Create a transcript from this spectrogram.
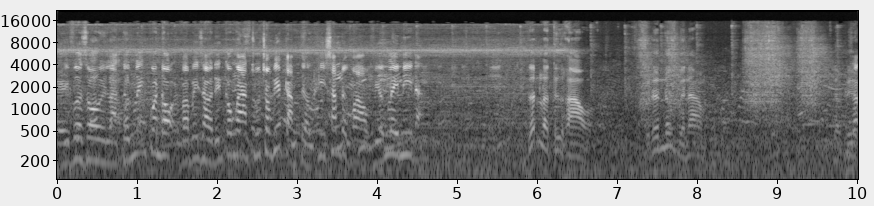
Thì vừa rồi là tướng lĩnh quân đội và bây giờ đến công an. Chú cho biết cảm tưởng khi sắp được vào viếng Lenin ạ. Rất là tự hào của đất nước Việt Nam. Được đi. Dạ,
